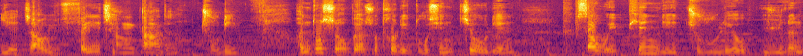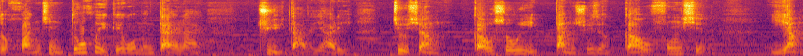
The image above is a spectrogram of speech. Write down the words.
也遭遇非常大的阻力。很多时候，不要说特立独行，就连稍微偏离主流舆论的环境，都会给我们带来巨大的压力。就像。高收益伴随着高风险一样，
